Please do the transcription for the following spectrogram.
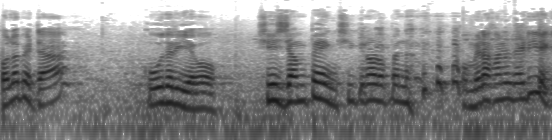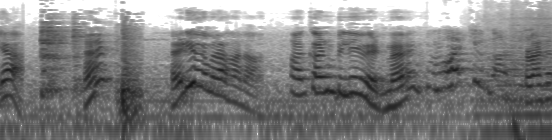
खोलो बेटा। कूद रही है वो। She is jumping she can not open मेरा खाना रेडी है क्या? हैं? रेडी हो गया मेरा खाना? I can't believe it man थोड़ा सा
